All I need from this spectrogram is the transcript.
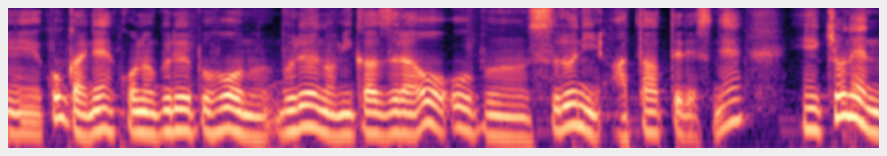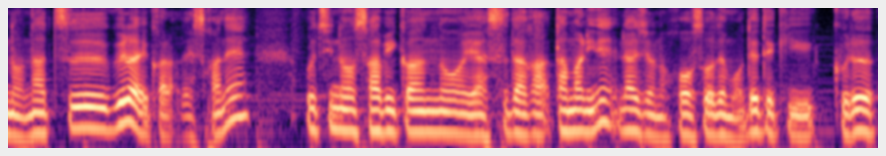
えー、今回ねこのグループホームブルーの三日面をオープンするにあたってですね、えー、去年の夏ぐらいからですかねうちのサビ館の安田がたまにねラジオの放送でも出てくる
